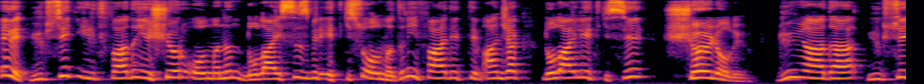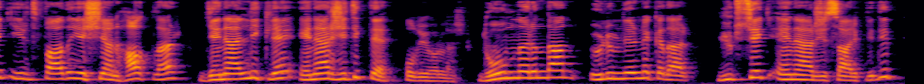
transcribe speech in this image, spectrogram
Evet yüksek irtifada yaşıyor olmanın dolaysız bir etkisi olmadığını ifade ettim. Ancak dolaylı etkisi şöyle oluyor. Dünyada yüksek irtifada yaşayan halklar genellikle enerjetik de oluyorlar. Doğumlarından ölümlerine kadar yüksek enerji sarf edip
